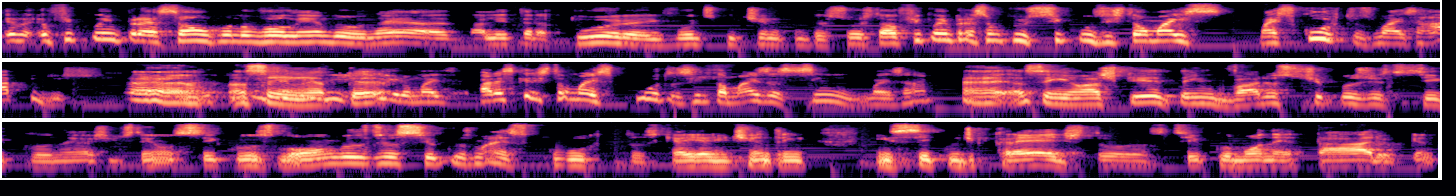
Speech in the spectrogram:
Eu, eu, fico com a impressão, quando eu vou lendo né, a literatura e vou discutindo com pessoas, tal, eu fico com a impressão que os ciclos estão mais, mais curtos, mais rápidos. É, assim, é porque... Mas parece que eles estão mais curtos, assim, tá mais assim, mais rápido. É, assim, eu acho que tem vários tipos de ciclo, né? A gente tem os ciclos longos e os ciclos mais curtos, que aí a gente entra em, em ciclo de crédito, ciclo monetário, porque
